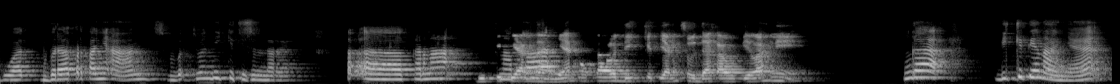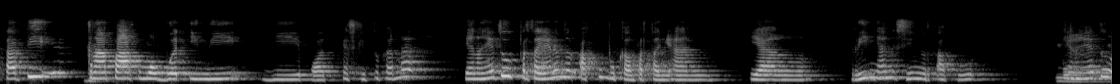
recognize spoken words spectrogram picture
buat beberapa pertanyaan, cuman dikit sih sebenarnya. Uh, karena Dikit Kenapa? yang nanya atau dikit yang sudah kamu pilih nih? Enggak, dikit yang nanya, tapi kenapa aku mau buat ini di podcast gitu karena yang nanya tuh pertanyaannya menurut aku bukan pertanyaan yang ringan sih menurut aku. Kayaknya tuh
